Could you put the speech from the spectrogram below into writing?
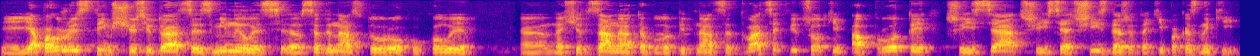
І я погоджуюсь з тим, що ситуація змінилась з 2011 року, коли значить, за НАТО було 15-20%, а проти 60-66, навіть такі показники.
